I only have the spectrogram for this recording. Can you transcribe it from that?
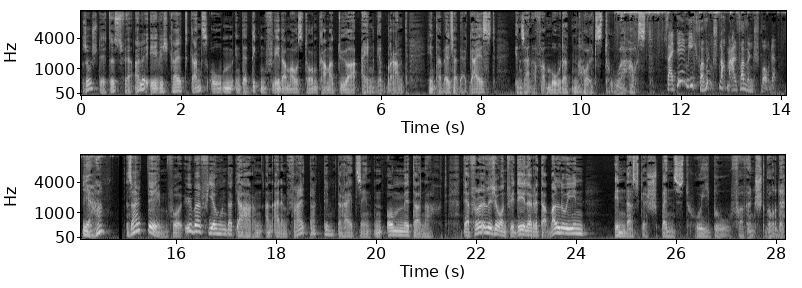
So steht es für alle Ewigkeit ganz oben in der dicken Fledermausturmkammertür eingebrannt, hinter welcher der Geist in seiner vermoderten Holztruhe haust. Seitdem ich verwünscht nochmal verwünscht wurde. Ja, seitdem vor über 400 Jahren an einem Freitag, dem 13. um Mitternacht, der fröhliche und fidele Ritter Balduin in das Gespenst Huibu verwünscht wurde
